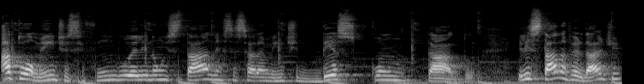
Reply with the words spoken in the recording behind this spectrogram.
Atualmente, esse fundo ele não está necessariamente descontado. Ele está, na verdade,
